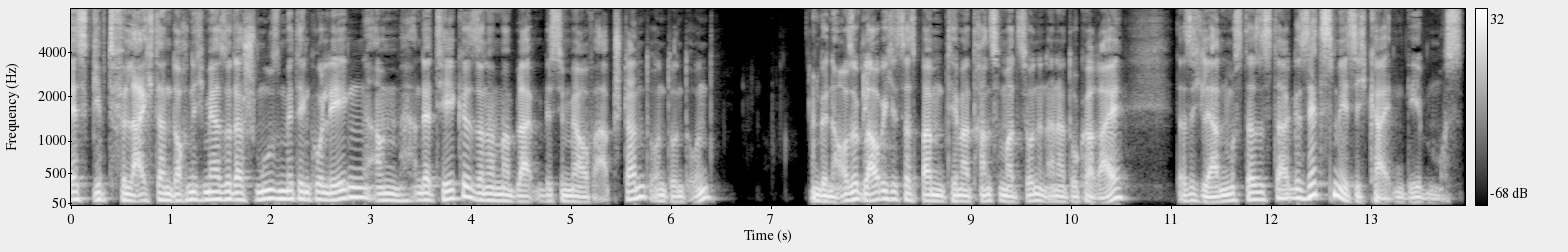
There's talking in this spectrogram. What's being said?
Es gibt vielleicht dann doch nicht mehr so das Schmusen mit den Kollegen am, an der Theke, sondern man bleibt ein bisschen mehr auf Abstand und, und, und. Und genauso, glaube ich, ist das beim Thema Transformation in einer Druckerei, dass ich lernen muss, dass es da Gesetzmäßigkeiten geben muss.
